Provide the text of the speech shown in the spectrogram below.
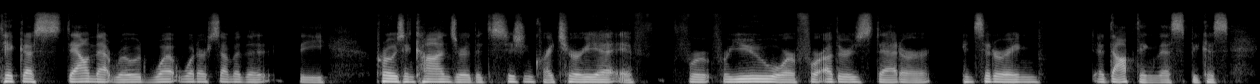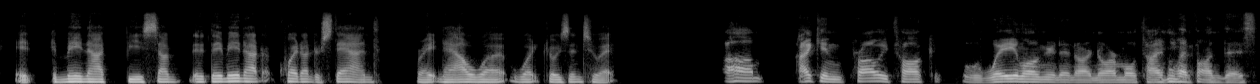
take us down that road? What what are some of the the pros and cons or the decision criteria if for for you or for others that are considering adopting this because it it may not be some they may not quite understand right now what what goes into it? Um i can probably talk way longer than our normal time length on this.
